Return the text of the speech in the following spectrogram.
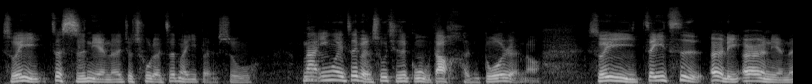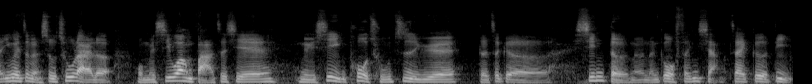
所以这十年呢，就出了这么一本书。那因为这本书其实鼓舞到很多人哦，所以这一次二零二二年呢，因为这本书出来了，我们希望把这些女性破除制约的这个心得呢，能够分享在各地，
